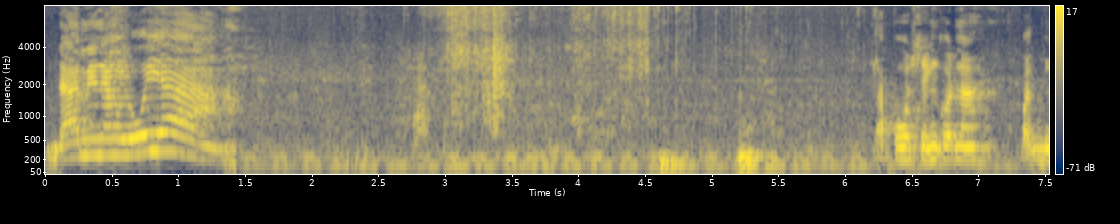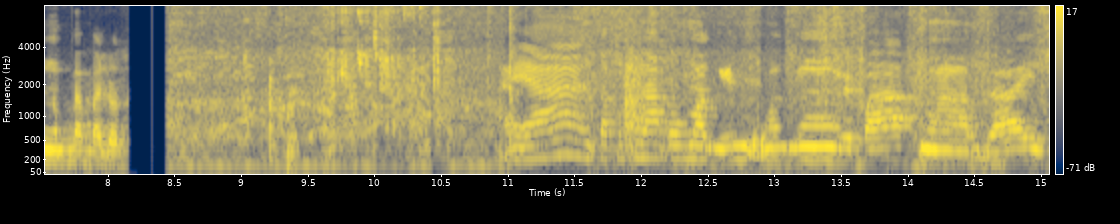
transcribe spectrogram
Dami ng luya. Tapusin ko na pag babalot. Ayan, tapos na ako mag mag mga guys.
